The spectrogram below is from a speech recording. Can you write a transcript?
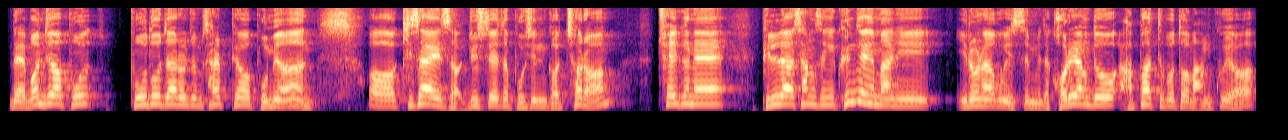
네, 먼저 보, 보도자를 좀 살펴보면 어, 기사에서 뉴스에서 보신 것처럼 최근에 빌라 상승이 굉장히 많이 일어나고 있습니다. 거래량도 아파트보다 더 많고요.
